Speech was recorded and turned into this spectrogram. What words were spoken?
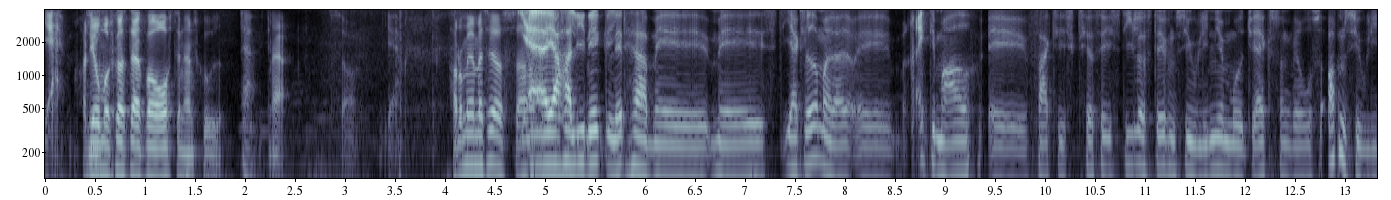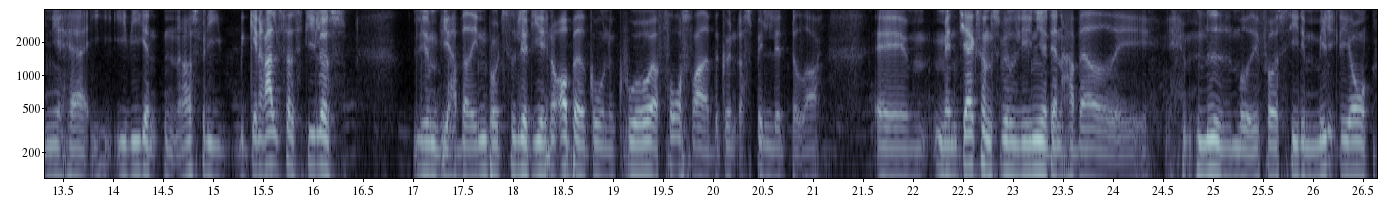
ja. Og det var måske også derfor, Austin han skulle ud. Så, ja. Har du mere med til os? Søren? Ja, jeg har lige nikket lidt her med... med jeg glæder mig øh, rigtig meget øh, faktisk til at se Steelers defensiv linje mod Jacksonville's offensiv linje her i, i weekenden. Også fordi generelt så er Steelers, ligesom vi har været inde på tidligere, de er en opadgående kurve, og forsvaret er begyndt at spille lidt bedre. Øh, men Jacksonville linje, den har været øh, middelmodig for at sige det mildt i år.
